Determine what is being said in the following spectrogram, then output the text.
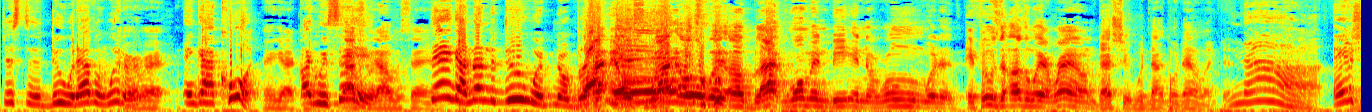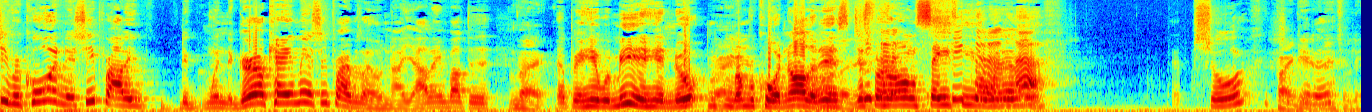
just to do whatever with her, Correct. and got caught. And got Like we said, That's what I was saying. They ain't got nothing to do with no black why else? Why else or- would a black woman be in the room with a? If it was the other way around, that shit would not go down like that. Nah, and she recording it. She probably the, when the girl came in, she probably was like, "Oh nah, y'all ain't about to Right. up in here with me in here. Nope, Right. I'm recording all of this of just this. for her own safety she or whatever." left. Sure, Probably She did eventually.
